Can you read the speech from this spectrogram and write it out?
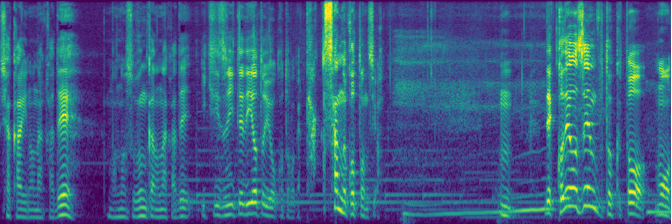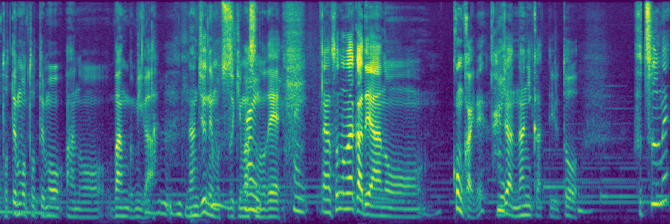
社会の中でものす文化の中で息づいてるよというお言葉がたくさん残ってるんですよ。うん、でこれを全部解くともうとてもとてもあの番組が何十年も続きますので、はい。あその中であの今回ね、はい。じゃあ何かっていうと、普通ね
